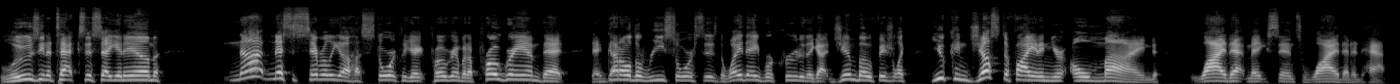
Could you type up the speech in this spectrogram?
Losing to Texas A&M, not necessarily a historically great program, but a program that they've got all the resources, the way they've recruited, they got Jimbo Fisher. Like you can justify it in your own mind why that makes sense, why that had happened.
